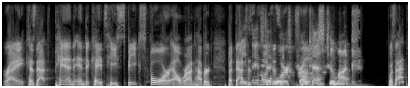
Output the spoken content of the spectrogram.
right? Because that pin indicates he speaks for L. Ron Hubbard. But that's he as thinks close the dwarf protests too much. What's that?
